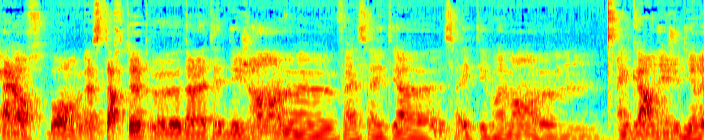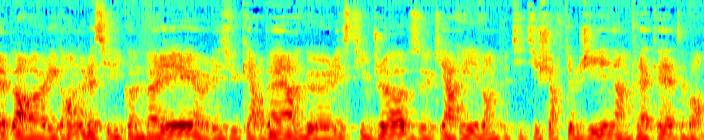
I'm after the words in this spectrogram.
alors, bon, la start-up dans la tête des gens, ça, a été, ça a été vraiment incarné, je dirais, par euh, les grands de la Silicon Valley, euh, les Zuckerberg, euh, les Steve Jobs, qui arrivent en petit t-shirt jean, en claquette, bon,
